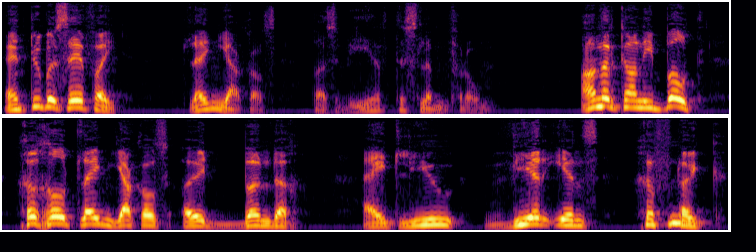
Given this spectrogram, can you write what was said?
en toe besef hy klein jakkals was weer te slim vir hom. Ander kan die bult gegil klein jakkals uitbundig. Hy het leeu weer eens gefnuik.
